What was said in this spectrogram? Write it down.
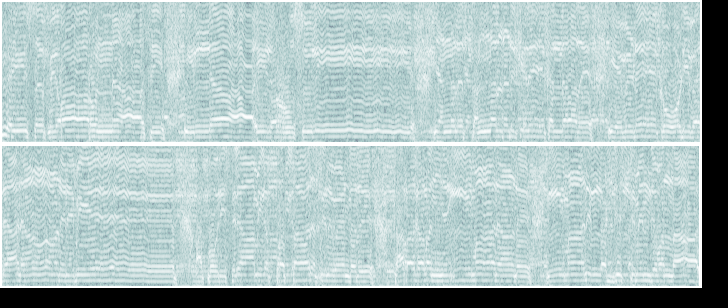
ليس فرار الناس إلا إلى الرسل ഞങ്ങൾ തങ്ങളുടെ അടുക്കലേക്കല്ലാതെ എവിടേക്ക് ഓടി വരാനാണ് നബിയേ അപ്പോ ഒരു ഇസ്ലാമിക പ്രസ്ഥാനത്തിന് വേണ്ടത് കറകളഞ്ഞ ഈമാനാണ്. ഈമാനിൽ അഡ്ജസ്റ്റ്മെന്റ് വന്നാൽ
